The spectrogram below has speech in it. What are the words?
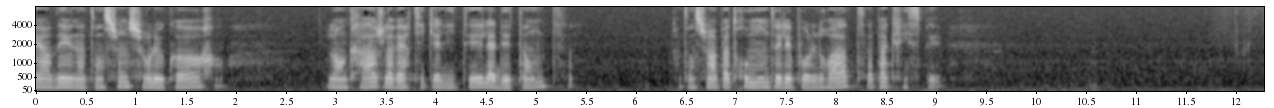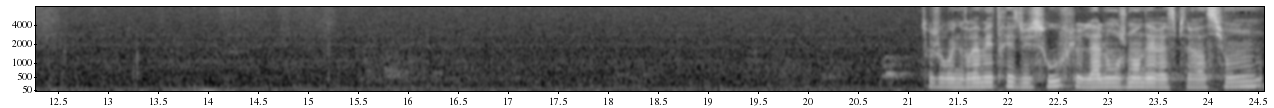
Gardez une attention sur le corps, l'ancrage, la verticalité, la détente. Attention à pas trop monter l'épaule droite, à pas crisper. Toujours une vraie maîtrise du souffle, l'allongement des respirations,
